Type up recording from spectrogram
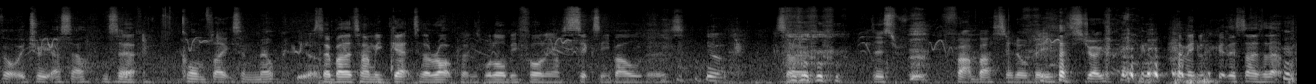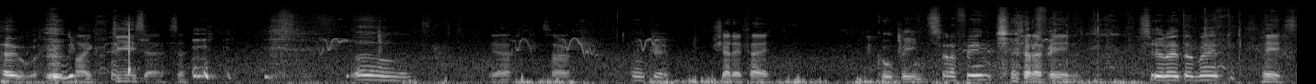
Thought we'd treat ourselves instead Yeah. of cornflakes and milk. Yeah. So by the time we get to the Rocklands, we'll all be falling off 60 boulders. yeah. So, This fat bastard will be struggling. I mean, look at the size of that poo. Like, Jesus. Oh, Yeah, so, okay. Shadow Faye, cool beans. Serafin, Shadow Fiend, see you later, mate. peace.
